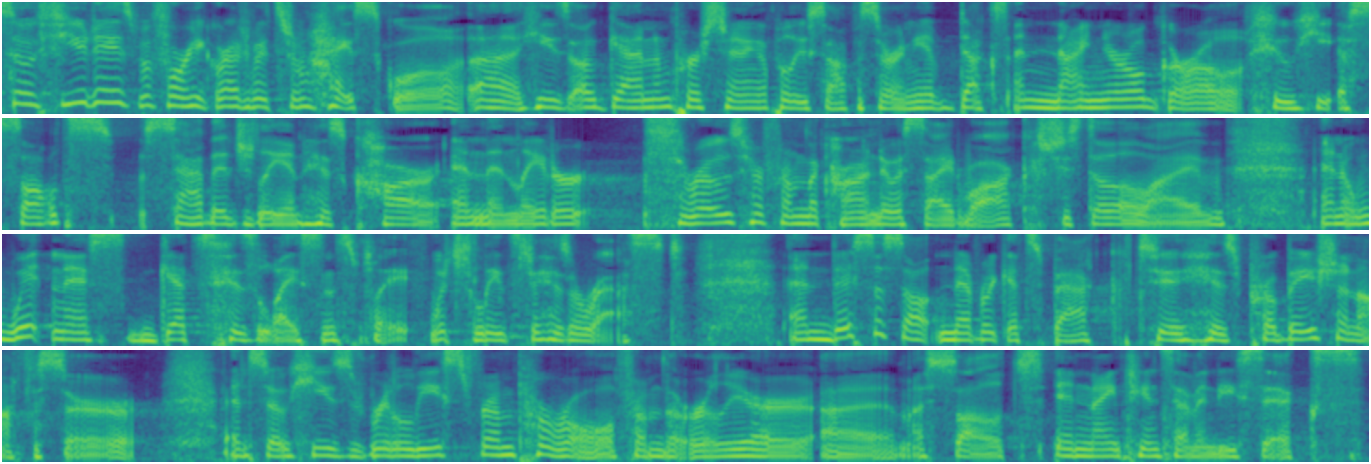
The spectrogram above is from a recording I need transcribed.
So a few days before he graduates from high school, uh, he's again impersonating a police officer, and he abducts a nine-year-old girl who he assaults savagely in his car, and then later throws her from the car onto a sidewalk. She's still alive. And a witness gets his license plate, which leads to his arrest. And this assault never gets back to his probation officer. And so he's released from parole from the earlier um, assault in 1976.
